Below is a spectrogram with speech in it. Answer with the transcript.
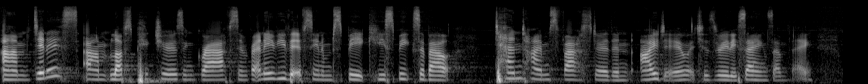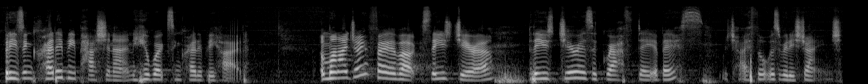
Um, Dinis um, loves pictures and graphs, and for any of you that have seen him speak, he speaks about 10 times faster than I do, which is really saying something. But he's incredibly passionate and he works incredibly hard. And when I joined Photobox, they use Jira. They use Jira as a graph database, which I thought was really strange.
